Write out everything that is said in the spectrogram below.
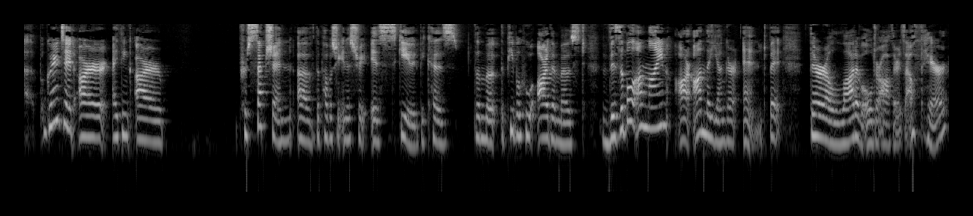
Uh, granted, our I think our perception of the publishing industry is skewed because the mo- the people who are the most visible online are on the younger end, but there are a lot of older authors out there,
